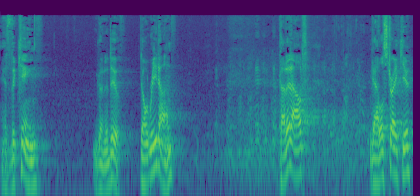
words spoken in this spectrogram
as the king, going to do. Don't read on. Cut it out. God will strike you.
